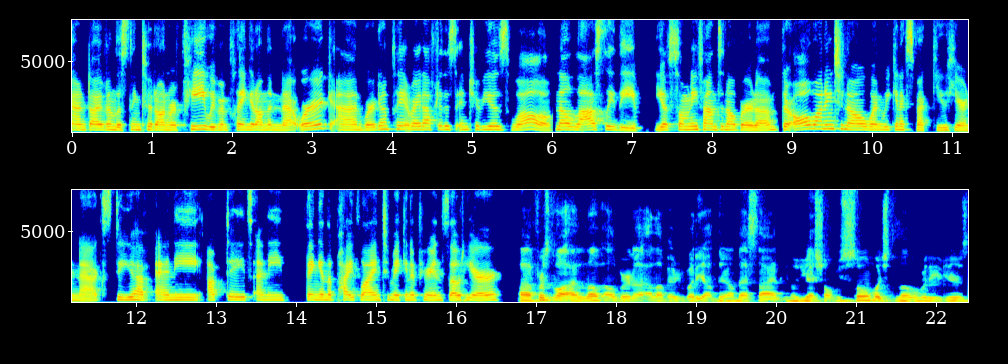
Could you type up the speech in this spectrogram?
and I've been listening to it on repeat. We've been playing it on the network and we're going to play it right after this interview as well. Now, lastly, Deep, you have so many fans in Alberta. They're all wanting to know when we can expect you here next. Do you have any updates, anything in the pipeline to make an appearance out here? Uh, first of all, I love Alberta. I love everybody out there on that side. You know, you guys show me so much love over the years.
